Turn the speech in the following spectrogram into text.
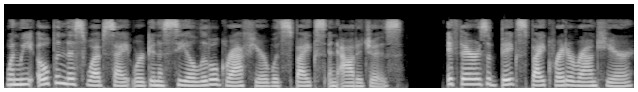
When we open this website we're gonna see a little graph here with spikes and outages. If there is a big spike right around here,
